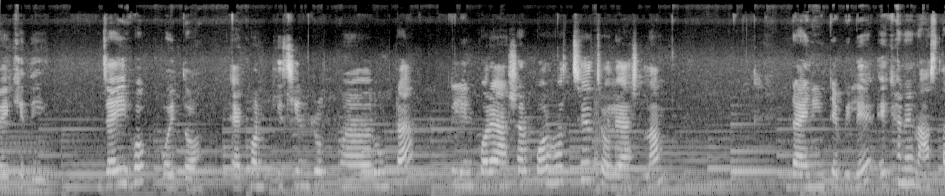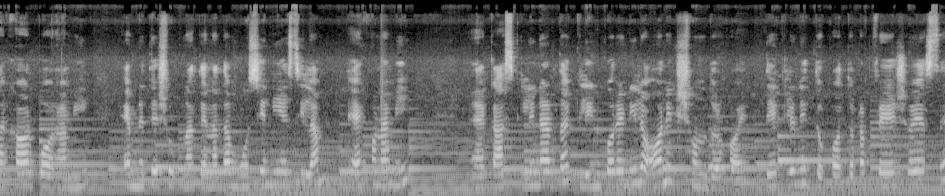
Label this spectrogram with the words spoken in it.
রেখে দিই। যাই হোক, ওই তো। এখন কিচেন রুম রুমটা ক্লিন করে আসার পর হচ্ছে চলে আসলাম ডাইনিং টেবিলে এখানে নাস্তা খাওয়ার পর আমি এমনিতে শুকনা তেনাদা মুছে নিয়েছিলাম। এখন আমি কাজ ক্লিনার দা ক্লিন করে নিলে অনেক সুন্দর হয়। দেখলেনই তো কতটা ফ্রেশ হয়েছে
